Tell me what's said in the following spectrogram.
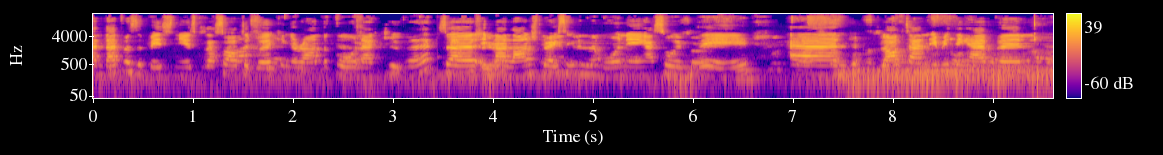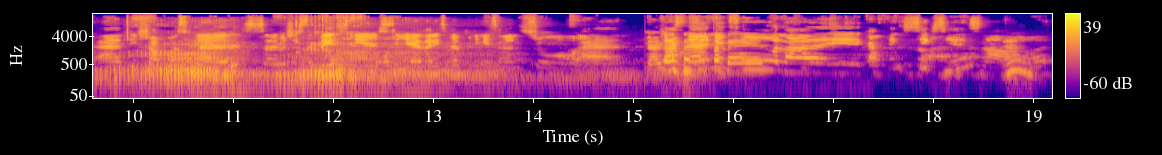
and that was the best news because I started working around the corner at Kluwer. So in my lunch breaks, even in the morning, I saw him there. And lockdown, everything happened, and the shop was closed. So it was just the best news to hear that he's opening his own store. And so I've known him for like I think six years now.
